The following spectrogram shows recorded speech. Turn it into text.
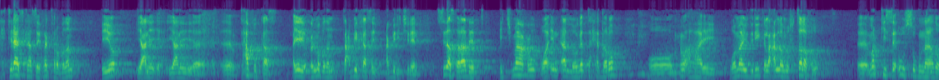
ixtiraaskaasay rag fara badan iyo yani yani taxafudkaas ayay culimo badan tacbiirkaasay cabiri jireen. Sidaas daraaddeed ijmaacu waa in aad looga taxadaro oo muxuu ahaayey wamaa yudriika lacallahum ikhtalafuu markiise uu sugnaado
